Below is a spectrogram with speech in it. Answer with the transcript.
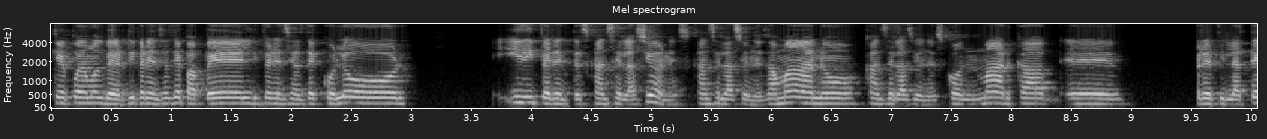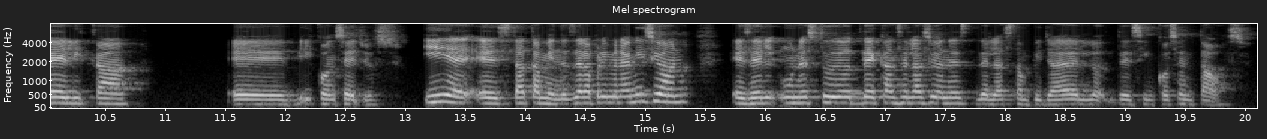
que, podemos ver? Diferencias de papel, diferencias de color y diferentes cancelaciones. Cancelaciones a mano, cancelaciones con marca eh, prefilatélica eh, y con sellos. Y eh, esta también desde la primera emisión es el, un estudio de cancelaciones de la estampilla de 5 centavos.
